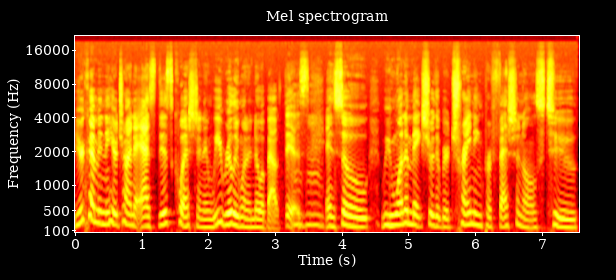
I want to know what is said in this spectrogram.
you're coming in here trying to ask this question, and we really want to know about this. Mm-hmm. And so we want to make sure that we're training professionals to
